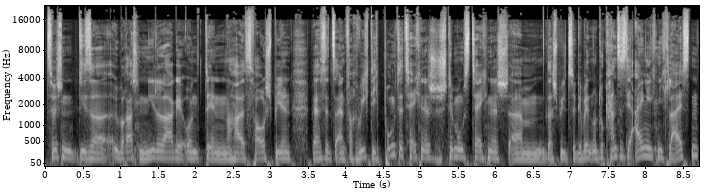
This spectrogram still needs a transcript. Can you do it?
zwischen dieser überraschenden Niederlage und den HSV-Spielen wäre es jetzt einfach wichtig, punktetechnisch, stimmungstechnisch ähm, das Spiel zu gewinnen. Und du kannst es dir eigentlich nicht leisten,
